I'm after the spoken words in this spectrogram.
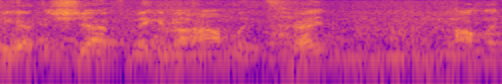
We got the chef making an omelet, right? Omelet?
